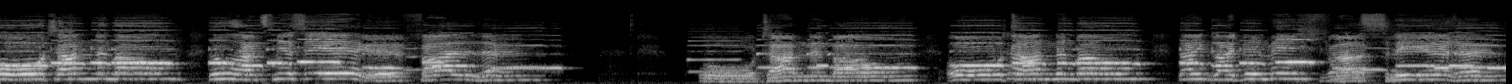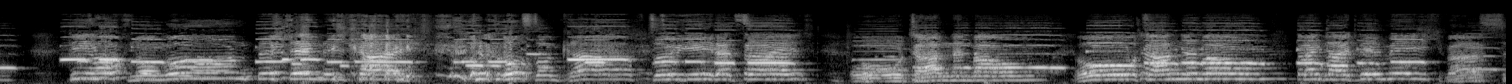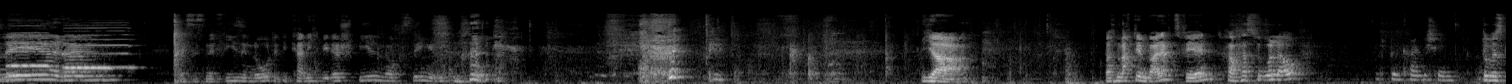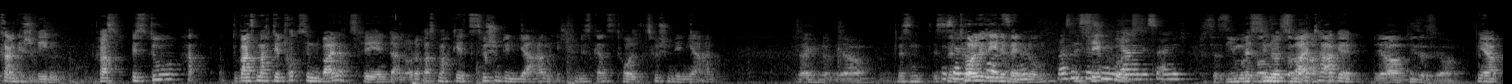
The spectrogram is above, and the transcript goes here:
o Tannenbaum, du kannst mir sehr gefallen. O Tannenbaum, o Tannenbaum, dein Kleid will mich was lehren. Die Hoffnung und Beständigkeit, Trost und Kraft zu jeder Zeit. O Tannenbaum, o Tannenbaum, dein Kleid will mich was lehren. Das ist eine fiese Note, die kann ich weder spielen noch singen. ja. Was macht ihr in Weihnachtsferien? Ha- Hast du Urlaub? Ich bin krankgeschrieben. Du bist krankgeschrieben. Hast, bist du? Was macht ihr trotzdem in Weihnachtsferien dann? Oder was macht ihr jetzt zwischen den Jahren? Ich finde es ganz toll, zwischen den Jahren. Ist eigentlich nur, ja, Das ist, ein, ist Ist eine ja tolle kurz, Redewendung. Ne? Was in ist zwischen kurz. Jahren ist eigentlich. Das ist der 27. Das sind nur zwei Tage. 8. Ja, dieses Jahr. Ja.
